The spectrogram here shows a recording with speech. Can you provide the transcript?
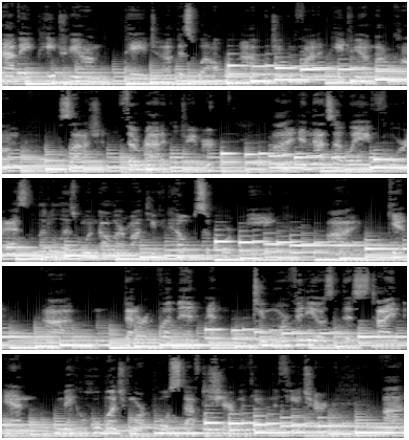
have a Patreon page up as well, uh, which you can find at patreon.com slash the radical dreamer. and that's a way for as little as $1 a month you can help support me get uh, better equipment and do more videos of this type and make a whole bunch more cool stuff to share with you in the future. Uh,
